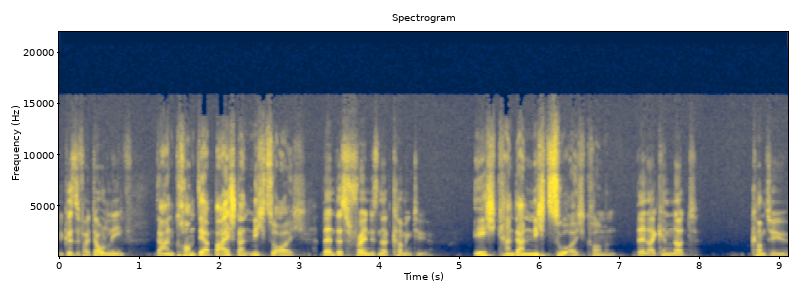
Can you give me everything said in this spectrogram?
Because if I don't leave, dann kommt der Beistand nicht zu euch. then this friend is not coming to you. Ich kann dann nicht zu euch kommen. Then I cannot come to you.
